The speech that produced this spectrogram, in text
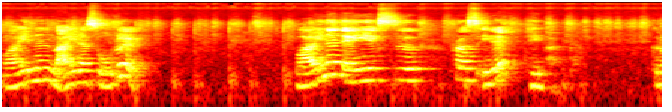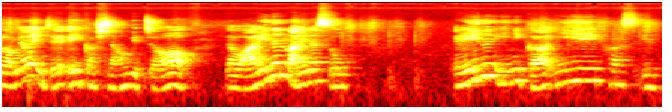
y는 마이너스 5를 y는 ax 플러스 1에 대입합니다. 그러면 이제 a 값이 나오겠죠. 자, y는 마이너스 5, a는 2니까 2a 플러스 1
